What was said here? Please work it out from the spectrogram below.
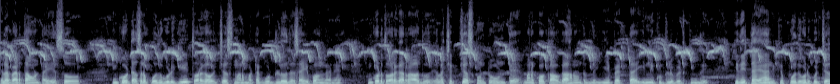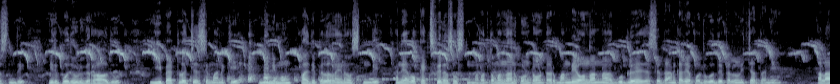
ఇలా పెడతా ఉంటాయి. సో ఇంకోటి అసలు పొదుగుడికి త్వరగా వచ్చేస్తుంది అనమాట గుడ్లు దశ అయిపోగానే ఇంకోటి త్వరగా రాదు. ఇలా చెక్ చేసుకుంటూ ఉంటే మనకు ఒక అవగాహన ఉంటుంది. ఈ పెట్ట ఇన్ని గుడ్లు పెడుతుంది. ఇది టయానికి పొదుగుడికి వచ్చేస్తుంది. ఇది పొదుగుడికి రాదు. ఈ పెట్టలు వచ్చేసి మనకి మినిమం పది పిల్లలైనా వస్తుంది అనే ఒక ఎక్స్పీరియన్స్ వస్తుంది కొంతమంది అనుకుంటూ ఉంటారు మనది ఏముందన్నా గుడ్లు వేసేస్తే దానికి అదే పొదుగుద్ది పిల్లల్ని ఇచ్చేద్దని. అలా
